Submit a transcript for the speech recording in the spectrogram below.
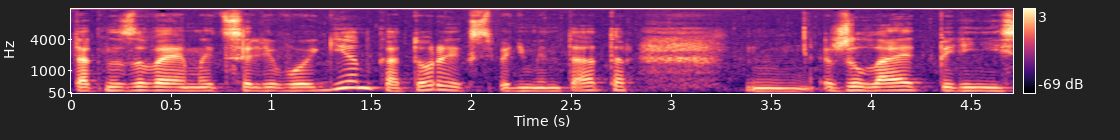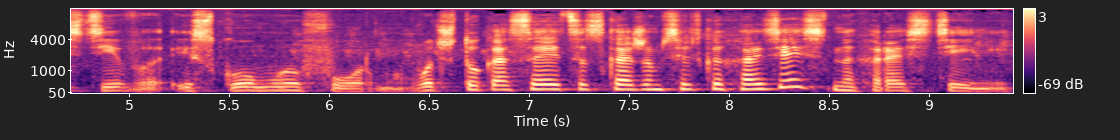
так называемый целевой ген, который экспериментатор желает перенести в искомую форму. Вот что касается, скажем, сельскохозяйственных растений,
